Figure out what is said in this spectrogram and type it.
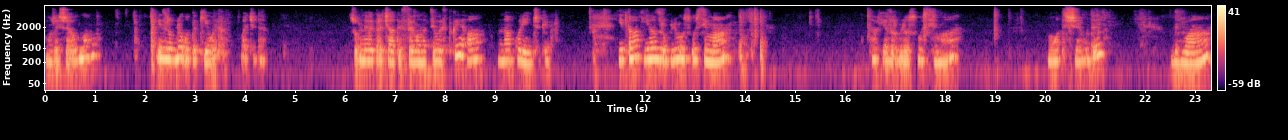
може, ще одного. І зроблю отакі от, бачите, щоб не витрачати силу на ці листки, а на корінчики. І так я зроблю з усіма. Так, я зроблю з усіма. От ще один, два.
